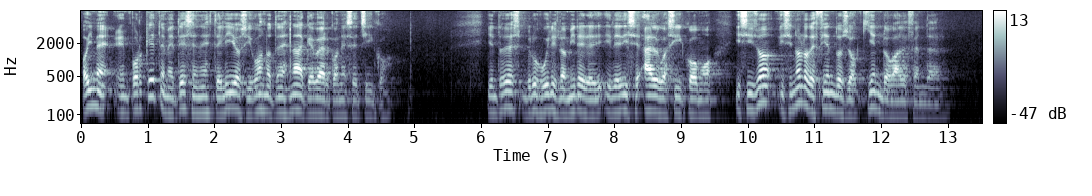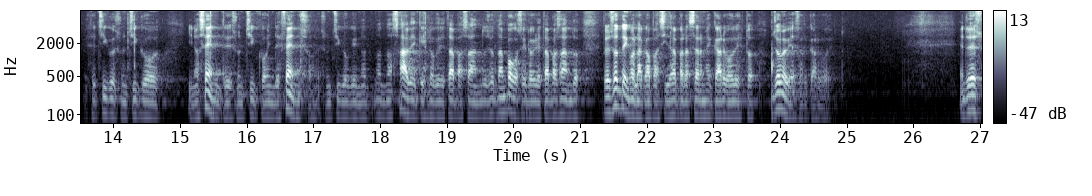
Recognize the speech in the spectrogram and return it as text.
oíme, ¿por qué te metes en este lío si vos no tenés nada que ver con ese chico? Y entonces Bruce Willis lo mira y le, dice algo así como, ¿y si, yo, y si no lo defiendo yo, ¿quién lo va a defender? Ese chico es un chico inocente, es un chico indefenso, es un chico que no, no, sabe qué es lo que le está pasando, yo tampoco sé lo que le está pasando, pero yo tengo la capacidad para hacerme cargo de esto, yo me voy a hacer cargo de esto. Entonces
